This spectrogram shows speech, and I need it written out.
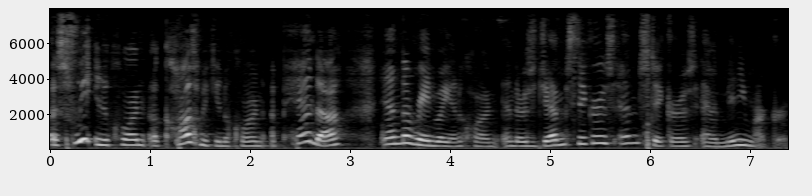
a sweet unicorn, a cosmic unicorn, a panda, and the rainbow unicorn. And there's gem stickers and stickers and a mini marker.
